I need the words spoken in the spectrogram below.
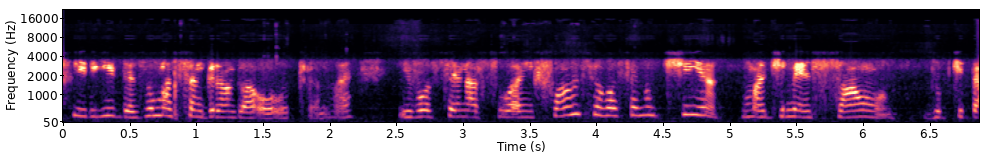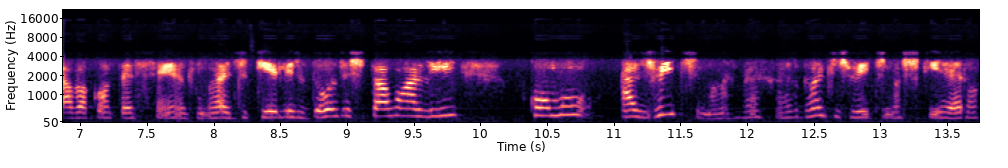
feridas, uma sangrando a outra, não é? E você, na sua infância, você não tinha uma dimensão do que estava acontecendo, não é? De que eles dois estavam ali como as vítimas, né? as grandes vítimas que eram.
